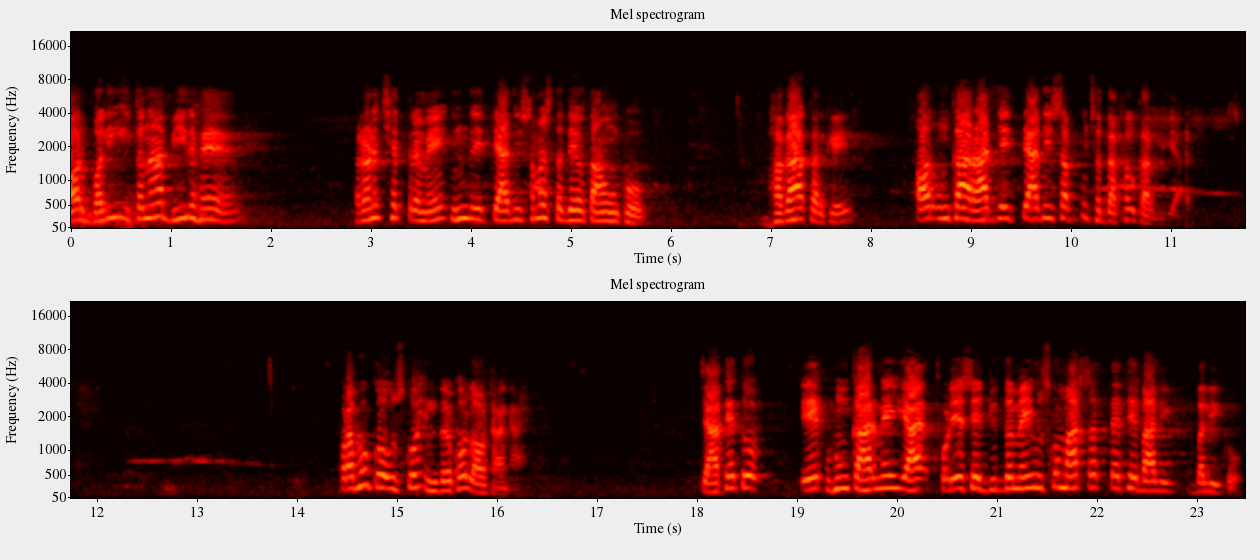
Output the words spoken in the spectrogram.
और बलि इतना वीर है रण क्षेत्र में इंद्र इत्यादि समस्त देवताओं को भगा करके और उनका राज्य इत्यादि सब कुछ दखल कर लिया प्रभु को उसको इंद्र को लौटाना है। चाहते तो एक हुंकार में या थोड़े से युद्ध में ही उसको मार सकते थे बाली, बलि को।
